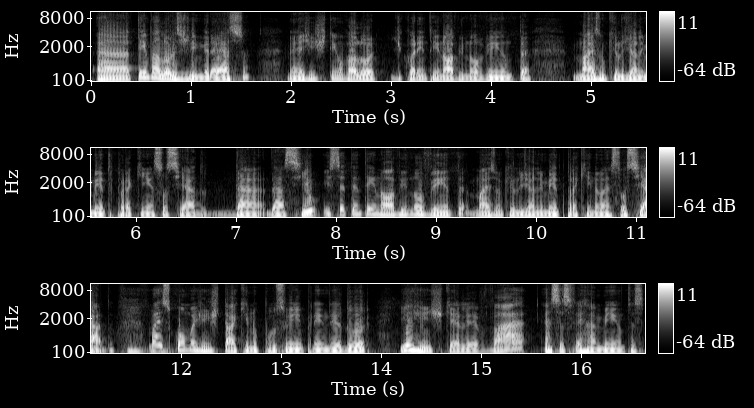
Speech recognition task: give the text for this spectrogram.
Uh, tem valores de ingresso, né? a gente tem um valor de R$ 49,90 mais um quilo de alimento para quem é associado da, da CIL e R$ 79,90 mais um quilo de alimento para quem não é associado. Uhum. Mas como a gente está aqui no Pulso Empreendedor e a gente quer levar essas ferramentas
